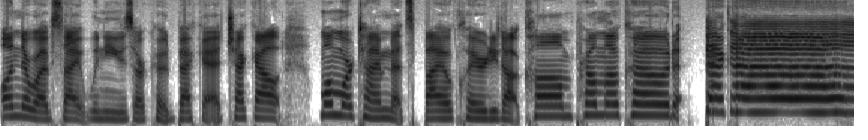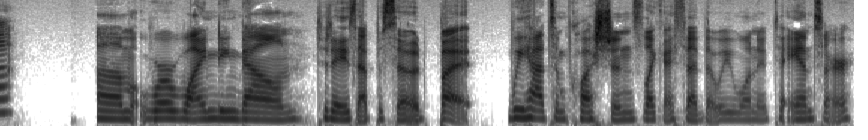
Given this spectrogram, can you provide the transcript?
on their website when you use our code Becca at checkout. One more time, that's bioclarity.com, promo code Becca. Um, we're winding down today's episode, but we had some questions, like I said, that we wanted to answer.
